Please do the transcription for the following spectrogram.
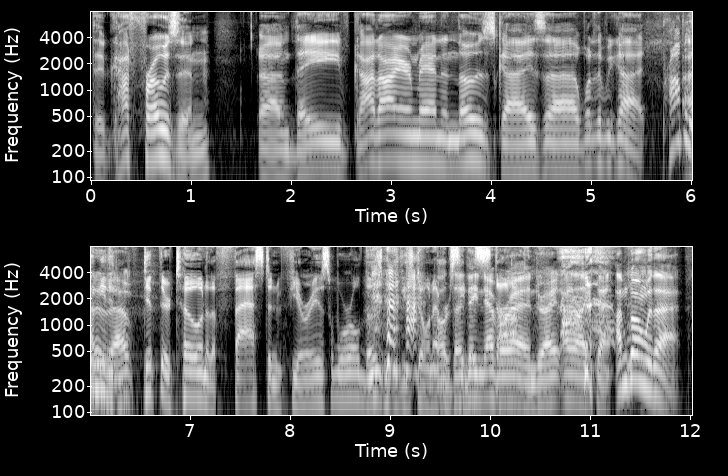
they've got Frozen. Um, they've got Iron Man and those guys. Uh, what do we got? Probably need know. to dip their toe into the Fast and Furious world. Those movies don't ever Oh, they seem they to never stop. end, right? I like that. I'm going with that.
